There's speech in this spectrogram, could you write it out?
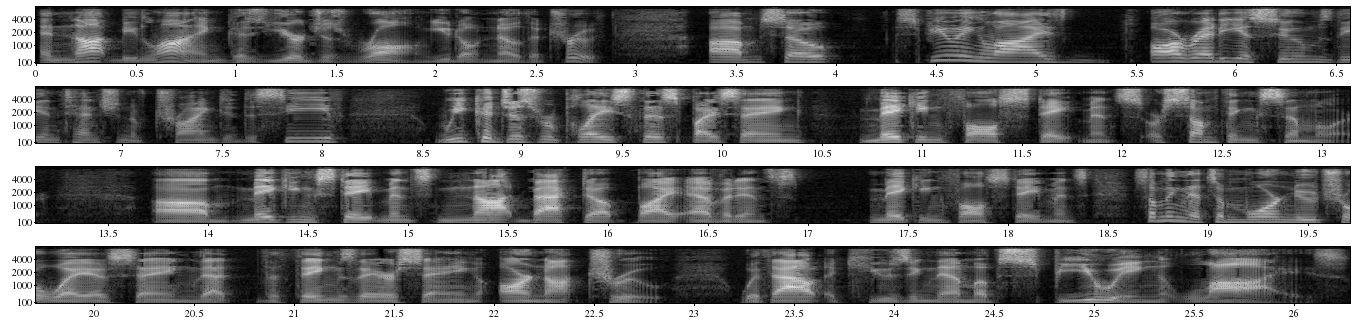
and not be lying because you're just wrong. You don't know the truth. Um, so spewing lies already assumes the intention of trying to deceive. We could just replace this by saying making false statements or something similar. Um, making statements not backed up by evidence, making false statements, something that's a more neutral way of saying that the things they are saying are not true without accusing them of spewing lies.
